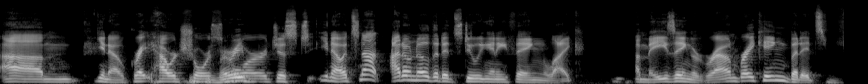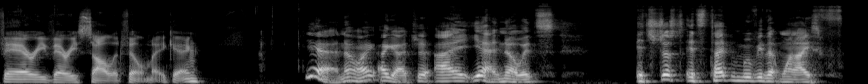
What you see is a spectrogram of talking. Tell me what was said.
Um, you know, great Howard Shore Murray- score. Just, you know, it's not I don't know that it's doing anything like amazing or groundbreaking, but it's very, very solid filmmaking. Yeah, no, I, I got you. I yeah, no, it's it's just it's the type of movie that when I f-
